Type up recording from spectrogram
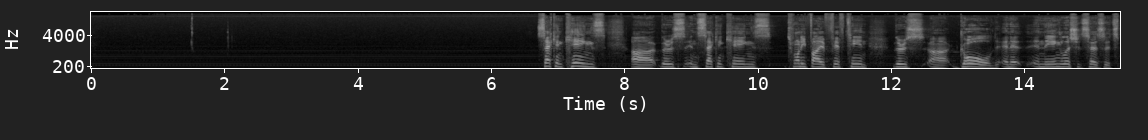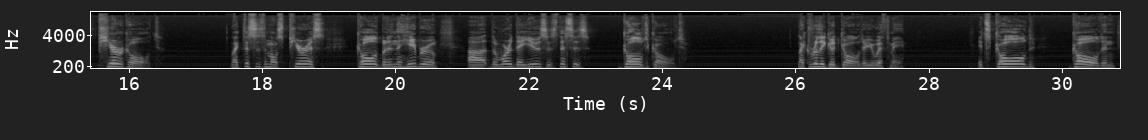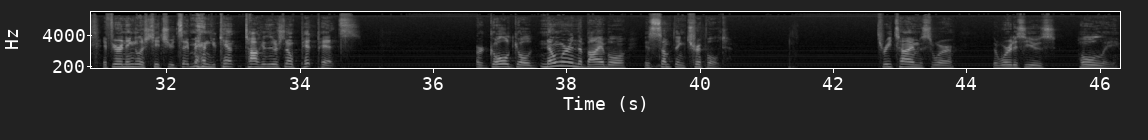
Second Kings, uh, there's in Second Kings 25, 15, there's uh, gold, and it, in the English it says it's pure gold. Like this is the most purest gold, but in the Hebrew, uh, the word they use is this is gold, gold. Like really good gold. Are you with me? It's gold, gold. And if you're an English teacher, you'd say, man, you can't talk, there's no pit pits or gold, gold. Nowhere in the Bible is something tripled. Three times where the word is used holy,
